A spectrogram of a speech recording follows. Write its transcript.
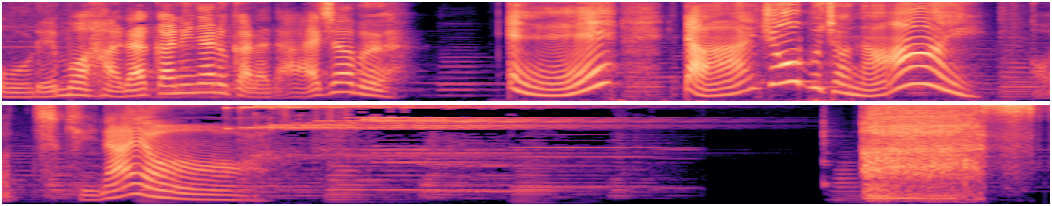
俺も裸になるから大丈夫。えー、大丈夫じゃない。こっち来なよ。あーす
